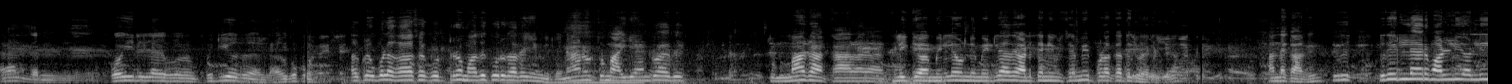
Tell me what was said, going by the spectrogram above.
அதான் இந்த கோயிலில் புதிய அதுக்கு போகணும் அதுக்குள்ள இவ்வளோ காசை கொட்டுறோம் அதுக்கு ஒரு கதையும் இல்லை. நானும் சும்மா ஐயாயிரம் ரூபா அது சும்மா தான் கிளிக்கவும் இல்லை ஒன்றும் இல்லை அது அடுத்த நிமிஷமே புழக்கத்துக்கு வருது. அந்த காசு இது இது எல்லாரும் அள்ளி அள்ளி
